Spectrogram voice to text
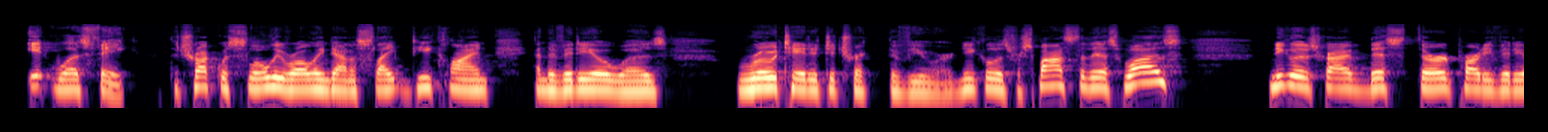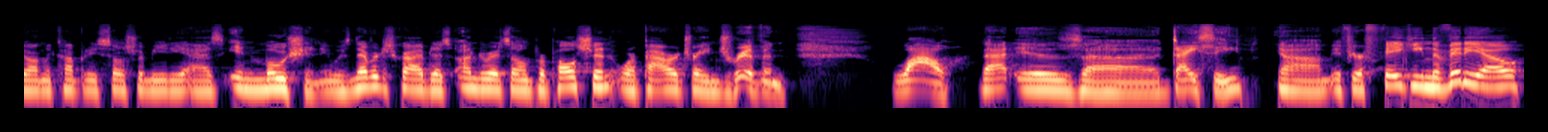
It was fake. The truck was slowly rolling down a slight decline, and the video was rotated to trick the viewer. Nikola's response to this was Nikola described this third party video on the company's social media as in motion. It was never described as under its own propulsion or powertrain driven. Wow, that is uh, dicey. Um, if you're faking the video,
